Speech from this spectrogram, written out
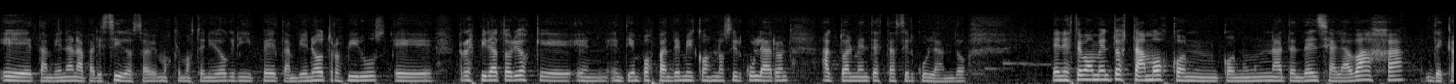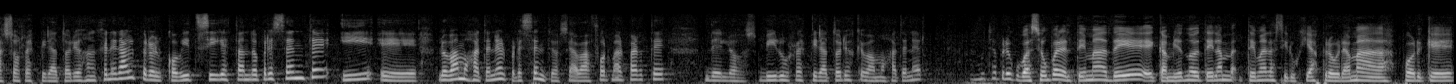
eh, también han aparecido. Sabemos que hemos tenido gripe, también otros virus. Eh, respiratorios que en, tiempos pandémicos no circularon, actualmente está circulando. En este momento estamos con, una tendencia a la baja de casos respiratorios en general, pero el COVID sigue estando presente y eh, lo vamos a tener presente, o sea, va a formar parte de los virus respiratorios que vamos a tener. Hay mucha preocupación por el tema de, eh, cambiando de tema, tema de las cirugías programadas, porque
